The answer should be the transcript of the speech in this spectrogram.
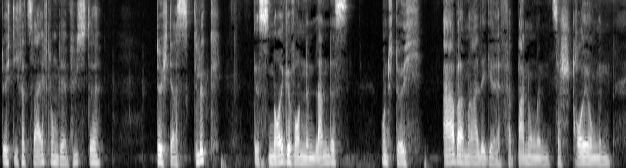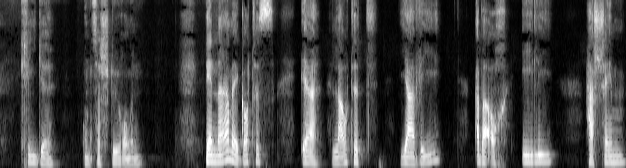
durch die Verzweiflung der Wüste, durch das Glück des neu gewonnenen Landes und durch abermalige Verbannungen, Zerstreuungen, Kriege und Zerstörungen. Der Name Gottes, er lautet Yahweh, aber auch Eli, Hashem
